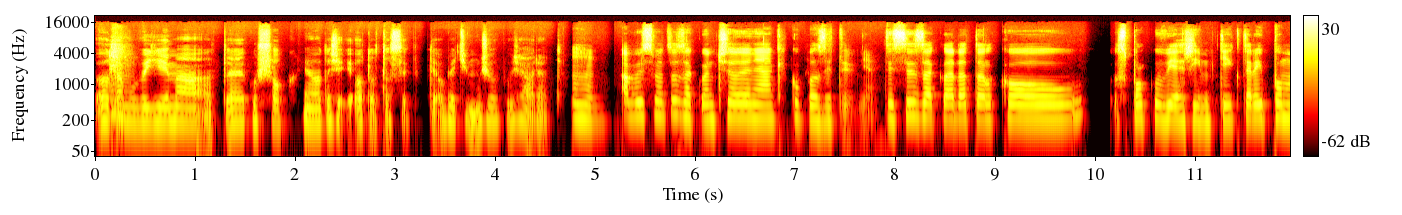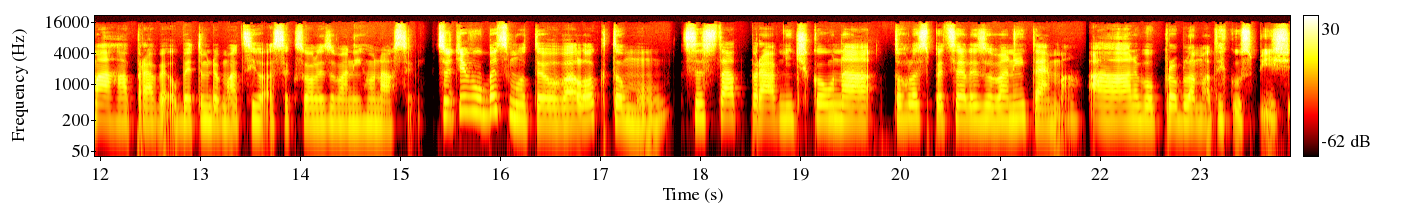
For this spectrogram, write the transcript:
ho tam uvidím a to je jako šok. Jo, takže i o to, to si ty oběti můžou požádat. Mm. Aby jsme to zakončili nějak jako pozitivně. Ty jsi zakladatelkou spolku Věřím ti, který pomáhá právě obětem domácího a sexualizovaného násilí. Co tě vůbec motivovalo k tomu se stát právničkou na tohle specializovaný téma a nebo problematiku spíš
